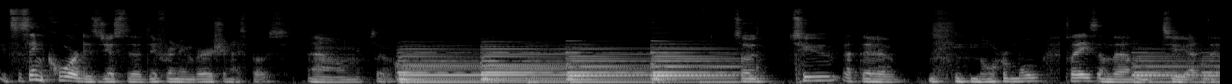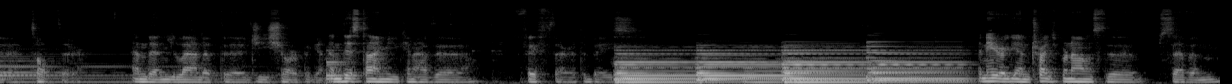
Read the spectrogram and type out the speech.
It's the same chord, it's just a different inversion, I suppose. Um, so so two at the normal place and then two at the top there, and then you land at the G sharp again. And this time you can have the fifth there at the bass. And here again, try to pronounce the seven.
